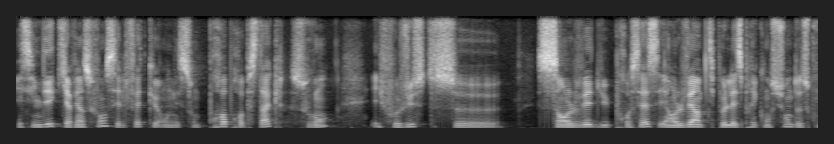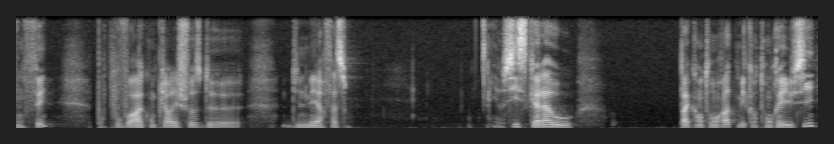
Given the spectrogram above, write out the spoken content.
Et c'est une idée qui revient souvent, c'est le fait qu'on est son propre obstacle, souvent. Il faut juste se s'enlever du process et enlever un petit peu l'esprit conscient de ce qu'on fait pour pouvoir accomplir les choses d'une meilleure façon. Il y a aussi ce cas-là où, pas quand on rate, mais quand on réussit,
